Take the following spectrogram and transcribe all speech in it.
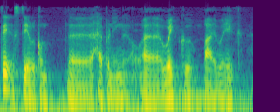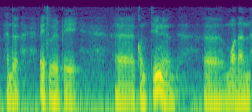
still, still uh, happening uh, week by week, and uh, it will be continued more than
